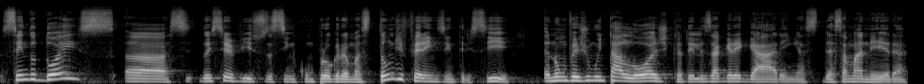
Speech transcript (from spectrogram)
sendo dois, uh, dois serviços, assim, com programas tão diferentes entre si, eu não vejo muita lógica deles agregarem as, dessa maneira.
